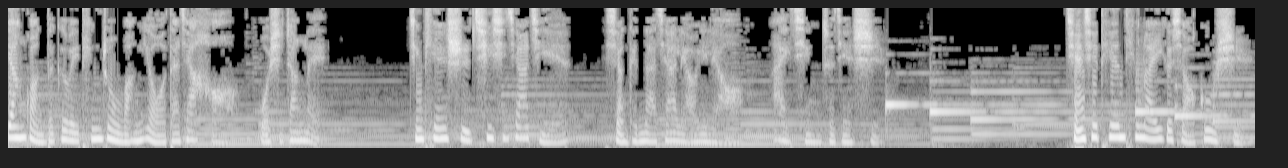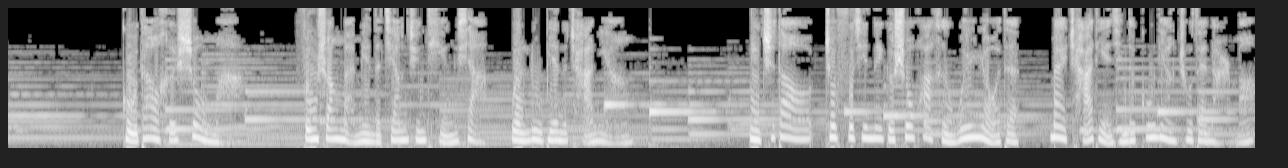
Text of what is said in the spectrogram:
央广的各位听众网友，大家好，我是张磊。今天是七夕佳节，想跟大家聊一聊爱情这件事。前些天听来一个小故事：古道和瘦马，风霜满面的将军停下，问路边的茶娘：“你知道这附近那个说话很温柔的卖茶点心的姑娘住在哪儿吗？”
